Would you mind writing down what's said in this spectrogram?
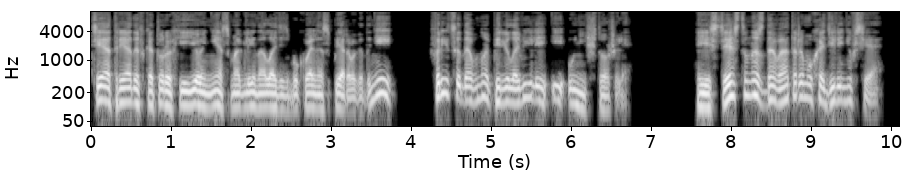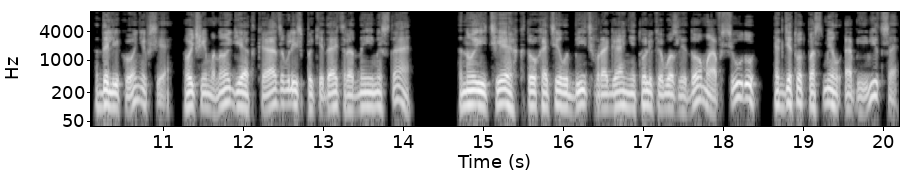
Те отряды, в которых ее не смогли наладить буквально с первых дней, фрицы давно переловили и уничтожили. Естественно, с Даватором уходили не все, далеко не все, очень многие отказывались покидать родные места, но и тех, кто хотел бить врага не только возле дома, а всюду, а где тот посмел объявиться,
